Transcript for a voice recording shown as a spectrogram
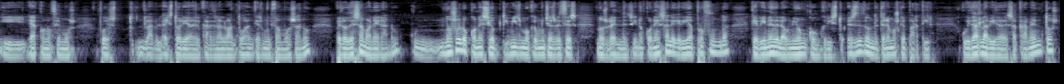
y ya conocemos pues la, historia del cardenal Bantuán, que es muy famosa, ¿no? Pero de esa manera, ¿no? No solo con ese optimismo que muchas veces nos venden, sino con esa alegría profunda que viene de la unión con Cristo. Es de donde tenemos que partir. Cuidar la vida de sacramentos,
